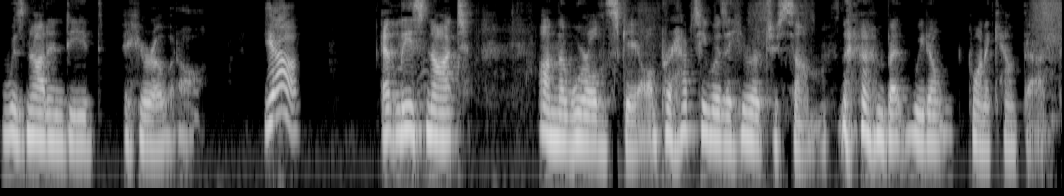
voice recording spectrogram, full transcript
was not indeed a hero at all. Yeah. At least not on the world scale. Perhaps he was a hero to some, but we don't want to count that.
